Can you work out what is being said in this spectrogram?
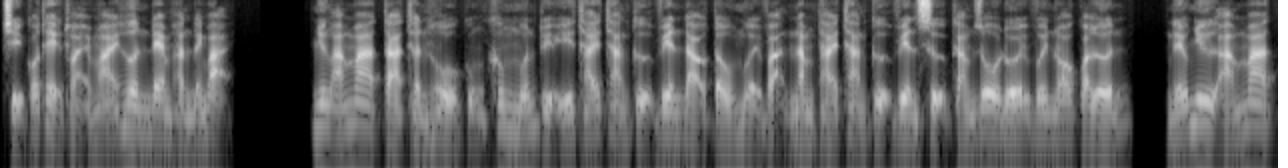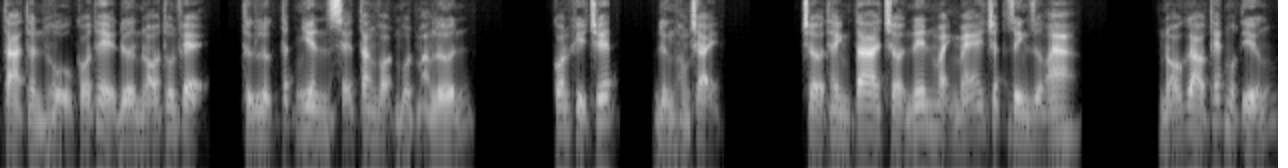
chỉ có thể thoải mái hơn đem hắn đánh bại. Nhưng ám ma Tả thần hổ cũng không muốn tùy ý thái thản cự viên đào tẩu mười vạn năm thái thản cự viên sự cám dỗ đối với nó quá lớn. Nếu như ám ma Tả thần hổ có thể đưa nó thôn vệ, thực lực tất nhiên sẽ tăng vọt một mảng lớn. Con khỉ chết, đừng hòng chạy. Trở thành ta trở nên mạnh mẽ chất dinh dưỡng a. Nó gào thét một tiếng,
